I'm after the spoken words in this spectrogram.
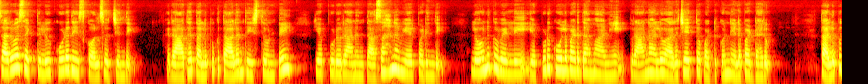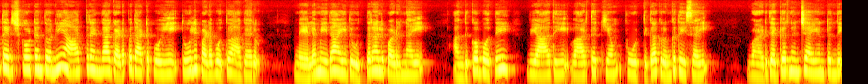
సర్వశక్తులు కూడా తీసుకోవాల్సి వచ్చింది రాధ తలుపుకు తాళం తీస్తుంటే ఎప్పుడు రానంత అసహనం ఏర్పడింది. లోనుకు వెళ్ళి ఎప్పుడు కూలబడదామా అని ప్రాణాలు అరచేత్తో పట్టుకొని నిలబడ్డారు. తలుపు తెరుచుకోవటంతోనే ఆత్రంగా గడప దాటపోయి తూలి పడబోతూ ఆగారు. నేల మీద ఐదు ఉత్తరాలు పడున్నాయి. అందుకోబోతే వ్యాధి వార్ధక్యం పూర్తిగా కృంగతీశాయి. వాడి దగ్గర నుంచి అయి ఉంటుంది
